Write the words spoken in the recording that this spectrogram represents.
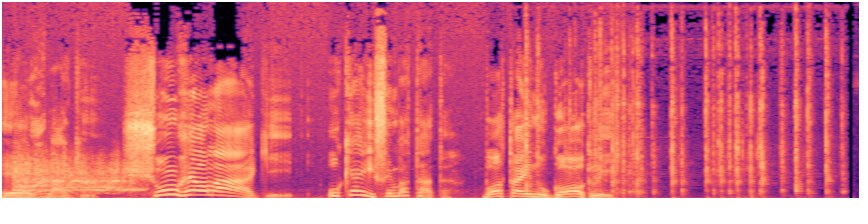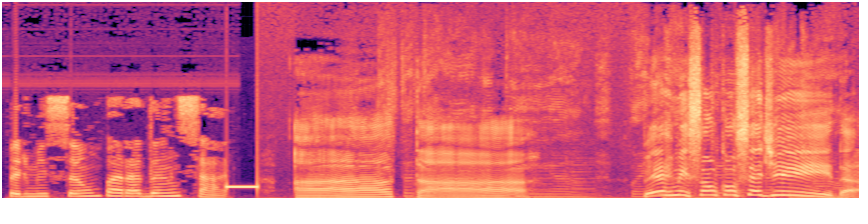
Heolag. Shun Heolag. O que é isso, hein, Batata? Bota aí no Google. Permissão para dançar. Ah, tá. Permissão concedida.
